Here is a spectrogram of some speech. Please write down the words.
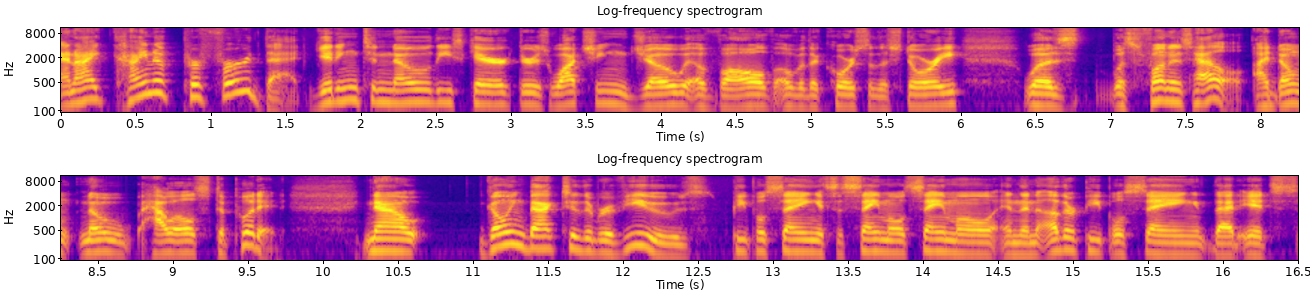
and I kind of preferred that. Getting to know these characters, watching Joe evolve over the course of the story was was fun as hell. I don't know how else to put it. Now, going back to the reviews, people saying it's the same old same old and then other people saying that it's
